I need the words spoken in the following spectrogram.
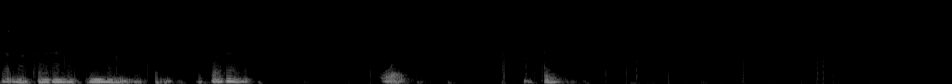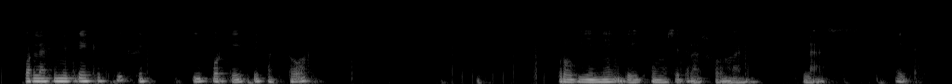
gamma cuadrada 1 menos 20 C cuadrada o cubo. Por la simetría que existe y porque este factor proviene de cómo se transforman las estas.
